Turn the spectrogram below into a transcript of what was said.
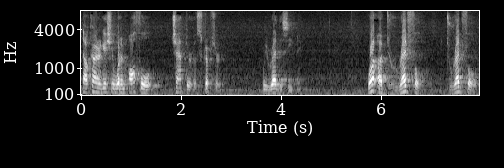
Now, congregation, what an awful chapter of Scripture we read this evening. What a dreadful, dreadful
